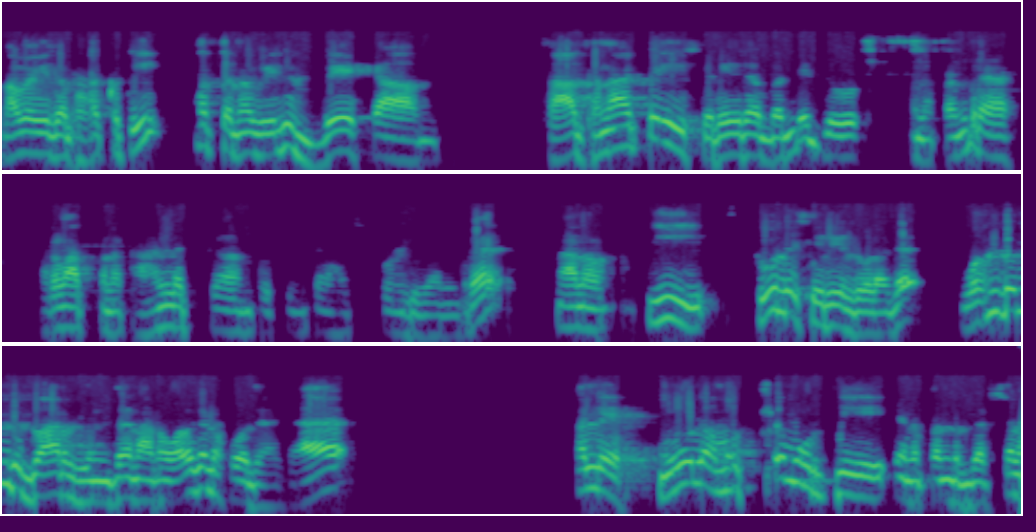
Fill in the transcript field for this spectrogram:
ನವವಿಧ ಭಕ್ತಿ ಮತ್ತೆ ನವವಿಧ ದ್ವೇಷ ಅಂತ. ಸಾಧನಕ್ಕೆ ಈ ಶರೀರ ಬಂದಿದ್ದು ಏನಪ್ಪ ಅಂದ್ರ ಪರಮಾತ್ಮನ ಕಾಣ್ಲಕ್ಕ ಅಂತ ಚಿಂತೆ ಹಚ್ಕೊಂಡಿ ಅಂದ್ರೆ ನಾನು ಈ ಸ್ಥೂಲ ಶರೀರದೊಳಗ ಒಂದೊಂದು ದ್ವಾರದಿಂದ ನಾನು ಒಳಗಡೆ ಹೋದಾಗ ಅಲ್ಲೇ ಮೂಲ ಮುಖ್ಯ ಮೂರ್ತಿ ಏನಪ್ಪ ದರ್ಶನ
